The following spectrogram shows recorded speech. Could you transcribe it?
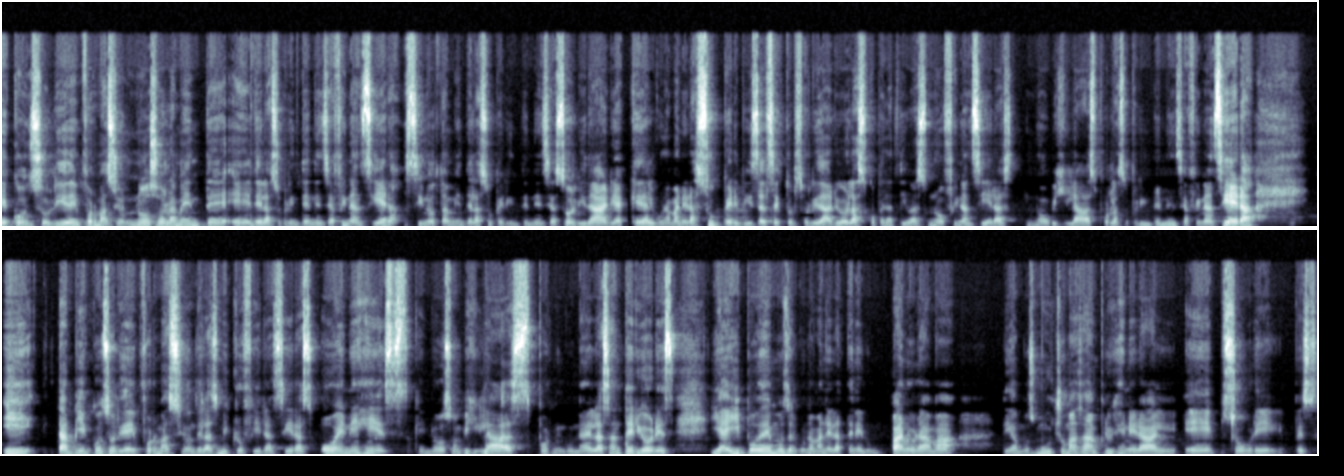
que consolida información no solamente eh, de la superintendencia financiera, sino también de la superintendencia solidaria, que de alguna manera supervisa el sector solidario de las cooperativas no financieras, no vigiladas por la superintendencia financiera, y también consolida información de las microfinancieras ONGs, que no son vigiladas por ninguna de las anteriores, y ahí podemos de alguna manera tener un panorama digamos, mucho más amplio y general eh, sobre pues,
